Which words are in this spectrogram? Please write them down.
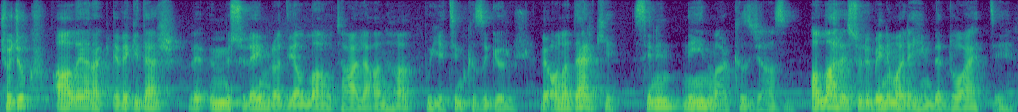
Çocuk ağlayarak eve gider ve Ümmü Süleym radıyallahu teala anha bu yetim kızı görür ve ona der ki senin neyin var kızcağızım? Allah Resulü benim aleyhimde dua etti.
